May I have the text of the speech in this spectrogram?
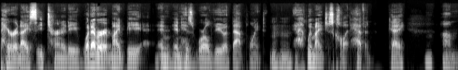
paradise, eternity, whatever it might be eh, in, mm-hmm. in his worldview at that point. Mhm. We might just call it heaven. Okay. Mm. Um,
